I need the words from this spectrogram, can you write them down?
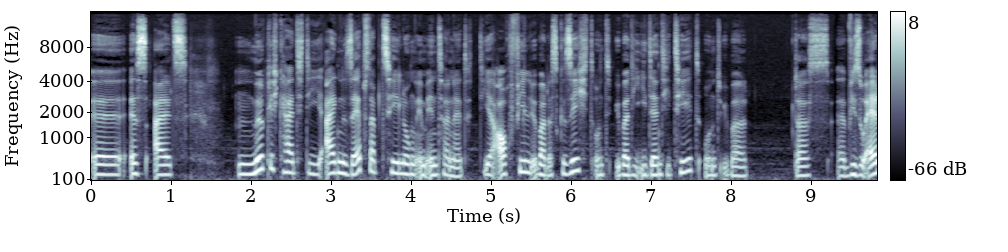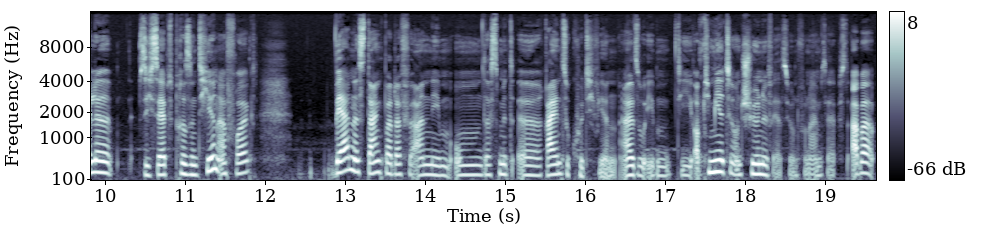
äh, es als Möglichkeit, die eigene Selbstabzählung im Internet, die ja auch viel über das Gesicht und über die Identität und über das äh, visuelle sich selbst präsentieren erfolgt, werden es dankbar dafür annehmen, um das mit äh, rein zu kultivieren. Also eben die optimierte und schöne Version von einem selbst. Aber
